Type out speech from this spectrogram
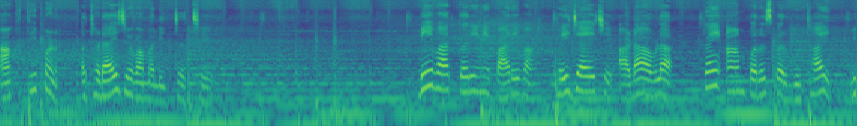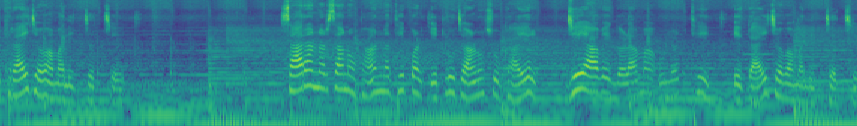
આંખથી પણ અથડાઈ જવામાં લિજ્જત છે. બે વાત કરીને પારેવા થઈ જાય છે આડા અવળા, કંઈ આમ પરસ્પર ગુથાઈ, વિખરાઈ જવામાં લિજ્જત છે. સારા નરસાનું ભાન નથી પણ એટલું જાણું છું ઘાયલ જે આવે ગળામાં ઉલટથી એ ગાઈ જવામાં લિજ્જત છે.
